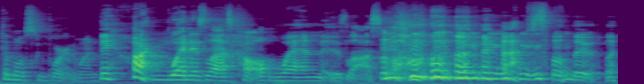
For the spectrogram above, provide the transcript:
the most important one they are when is last call when is last call? Absolutely.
